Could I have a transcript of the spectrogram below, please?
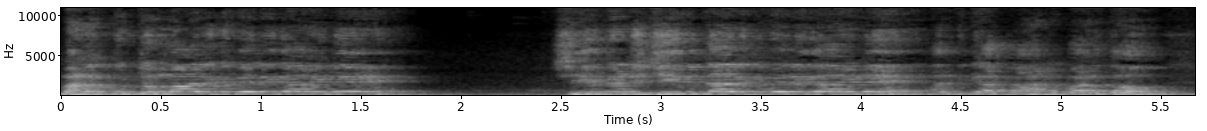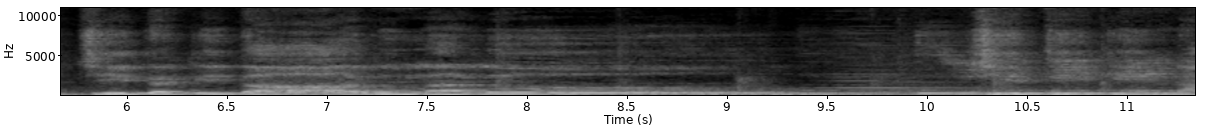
మన కుటుంబాలకు వెలుగు ఆయనే. చీకటి జీవితాలకు వెలుగు ఆయనే. అందుకే ఆ పాట పాడతాం. చీకటి దారులలో చితికిన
